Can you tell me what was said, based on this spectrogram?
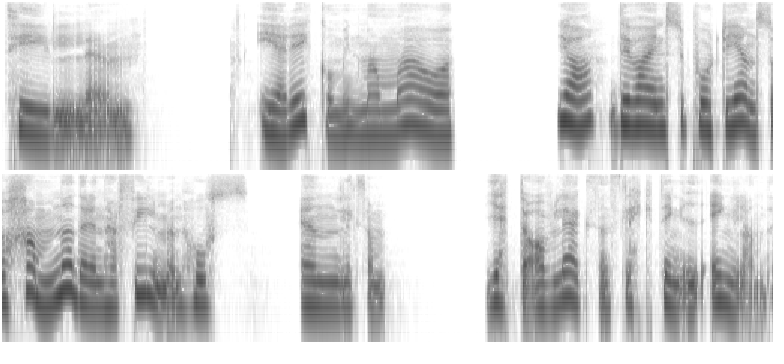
till um, Erik och min mamma. Och ja, Divine Support igen. Så hamnade den här filmen hos en liksom jätteavlägsen släkting i England,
